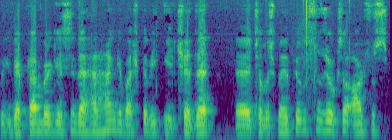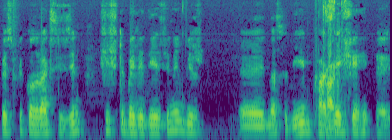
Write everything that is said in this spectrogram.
deprem bölgesinde herhangi başka bir ilçede e, çalışma yapıyor musunuz? Yoksa Arsus spesifik olarak sizin Şişli Belediyesi'nin bir e, nasıl diyeyim kardeş şehri, e,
